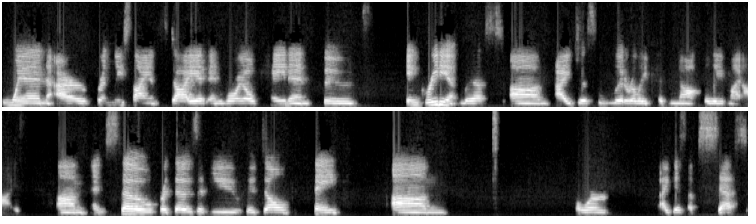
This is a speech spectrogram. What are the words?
when our Friendly Science Diet and Royal Canin Foods ingredient list, um, I just literally could not believe my eyes. Um, and so, for those of you who don't think um, or I guess, obsess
